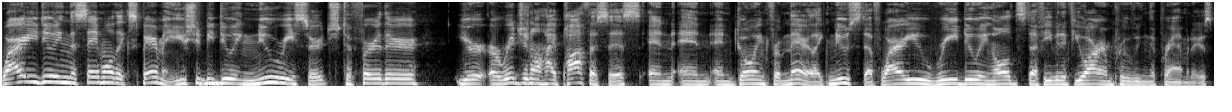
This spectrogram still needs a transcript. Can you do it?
why are you doing the same old experiment? You should be doing new research to further your original hypothesis and and and going from there like new stuff. Why are you redoing old stuff even if you are improving the parameters?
